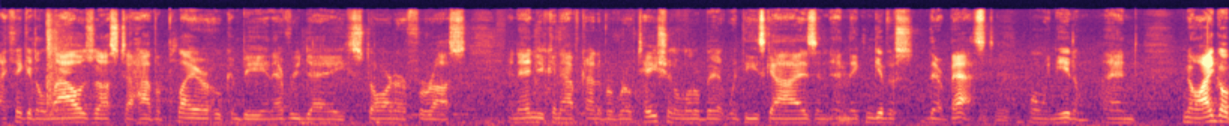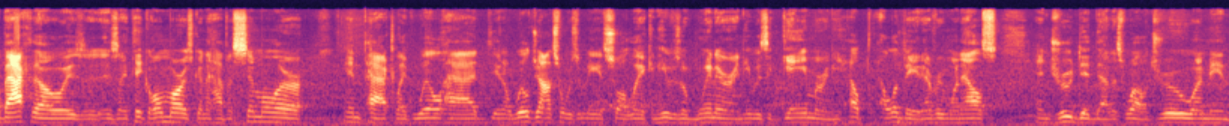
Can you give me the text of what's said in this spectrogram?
I think it allows us to have a player who can be an everyday starter for us. And then you can have kind of a rotation a little bit with these guys, and, and they can give us their best when we need them. And, you know, I go back, though, is, is I think Omar is going to have a similar impact like Will had. You know, Will Johnson was with me at Salt Lake, and he was a winner, and he was a gamer, and he helped elevate everyone else. And Drew did that as well. Drew, I mean,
